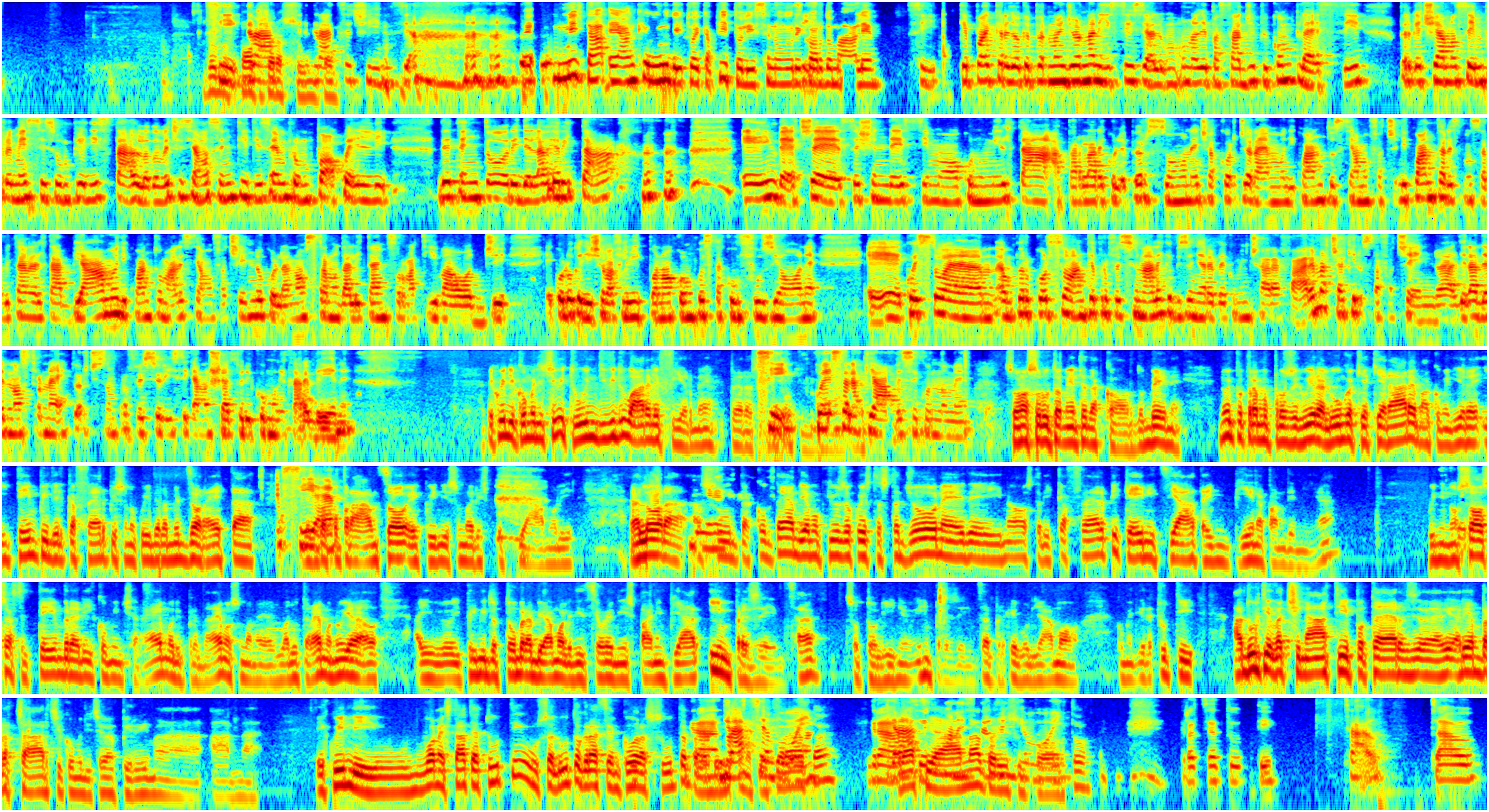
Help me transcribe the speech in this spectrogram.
Sì, grazie, grazie Cinzia. Umiltà è anche uno dei tuoi capitoli, se non sì. ricordo male. Sì, che poi credo che per noi giornalisti sia uno dei passaggi più complessi, perché ci hanno sempre messi su un piedistallo dove ci siamo sentiti sempre un po' quelli detentori della verità e invece se scendessimo con umiltà a parlare con le persone ci accorgeremmo di quanto stiamo facendo, di quanta responsabilità in realtà abbiamo e di quanto male stiamo facendo con la nostra modalità informativa oggi e quello che diceva Filippo, no? con questa confusione e questo è, è, un percorso anche professionale che bisognerebbe cominciare a fare, ma c'è chi lo sta facendo, eh? al di là del nostro network ci sono professionisti che hanno scelto di comunicare bene. E quindi, come dicevi tu, individuare le firme. Per sì, questa è la chiave, secondo me. Sono assolutamente d'accordo. Bene, noi potremmo proseguire a lungo a chiacchierare, ma come dire, i tempi del caffè sono quelli della mezz'oretta eh sì, dopo eh. pranzo e quindi insomma rispettiamoli. Allora, Assunta, con te abbiamo chiuso questa stagione dei nostri cafferpi che è iniziata in piena pandemia. Quindi non so se a settembre ricominceremo, riprenderemo, insomma ne valuteremo. Noi ai, primi di ottobre abbiamo l'edizione di Spine PR in presenza, sottolineo in presenza, perché vogliamo, come dire, tutti adulti e vaccinati poter riabbracciarci, come diceva prima Anna. E quindi buona estate a tutti, un saluto, grazie ancora Assunta per Gra- Grazie a voi. Grazie, grazie Anna per il supporto. Grazie a tutti. Ciao. Ciao.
